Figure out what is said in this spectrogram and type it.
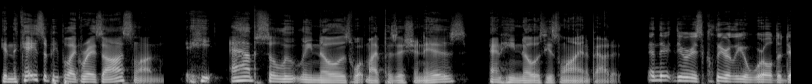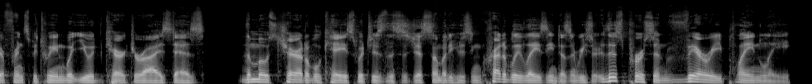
in the case of people like Reza Aslan, he absolutely knows what my position is, and he knows he's lying about it. And there, there is clearly a world of difference between what you had characterized as the most charitable case, which is this is just somebody who's incredibly lazy and doesn't research. This person very plainly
